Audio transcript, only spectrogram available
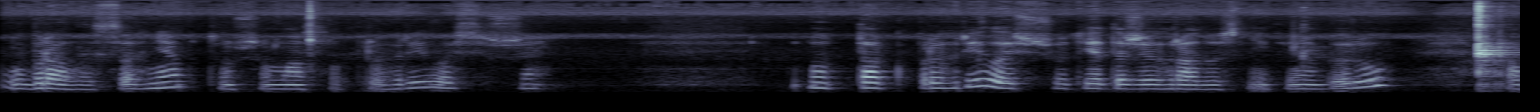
Убрала з огня, тому що масло прогрілось вже. Ну, так прогрілось, що от я навіть градусник не беру, а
